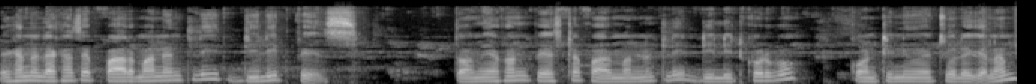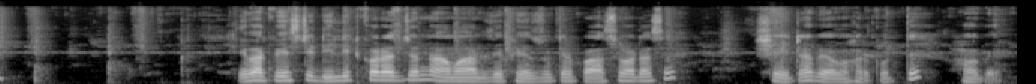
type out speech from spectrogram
এখানে লেখা আছে পারমানেন্টলি ডিলিট পেজ তো আমি এখন পেজটা পারমানেন্টলি ডিলিট করব। কন্টিনিউয়ে চলে গেলাম। এবার পেজটি ডিলিট করার জন্য আমার যে ফেসবুকের পাসওয়ার্ড আছে, সেইটা ব্যবহার করতে হবে।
